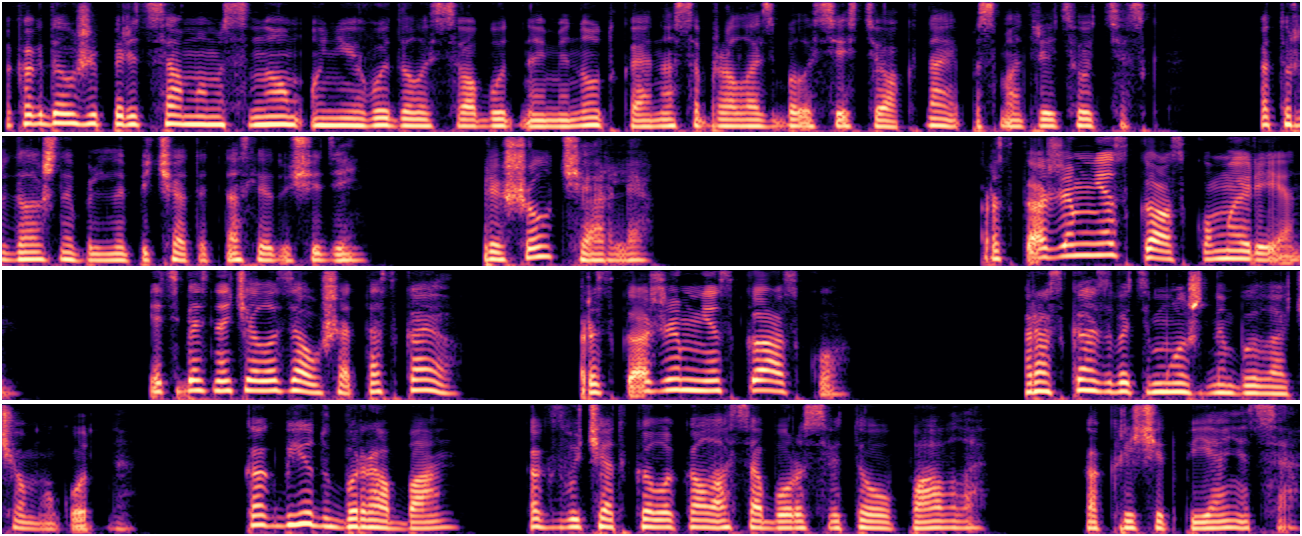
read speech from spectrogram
А когда уже перед самым сном у нее выдалась свободная минутка, и она собралась было сесть у окна и посмотреть оттиск, который должны были напечатать на следующий день, пришел Чарли. «Расскажи мне сказку, Мэриэн», я тебя сначала за уши оттаскаю. Расскажи мне сказку». Рассказывать можно было о чем угодно. Как бьют в барабан, как звучат колокола собора святого Павла, как кричит пьяница,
